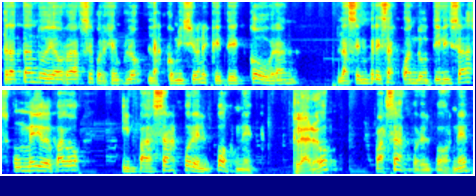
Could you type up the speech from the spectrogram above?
tratando de ahorrarse, por ejemplo, las comisiones que te cobran las empresas cuando utilizas un medio de pago y pasás por el postnet. Claro. Pasás por el postnet,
